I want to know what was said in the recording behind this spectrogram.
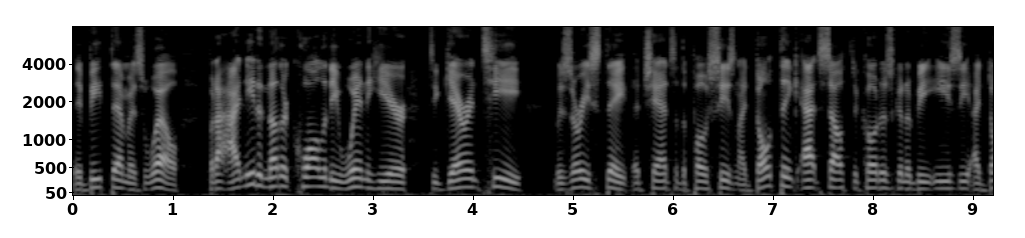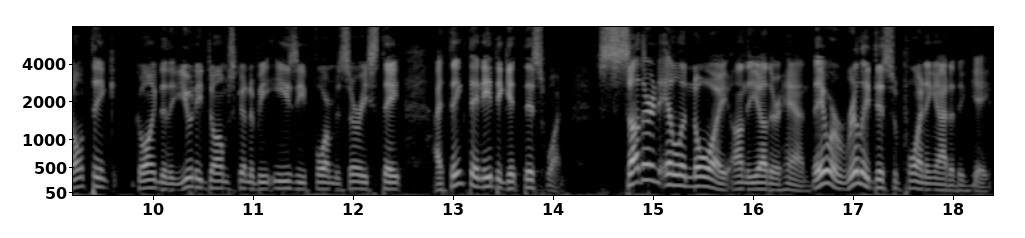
They beat them as well. But I, I need another quality win here to guarantee Missouri State a chance at the postseason. I don't think at South Dakota is going to be easy. I don't think going to the Unidome is going to be easy for Missouri State. I think they need to get this one. Southern Illinois, on the other hand, they were really disappointing out of the gate.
